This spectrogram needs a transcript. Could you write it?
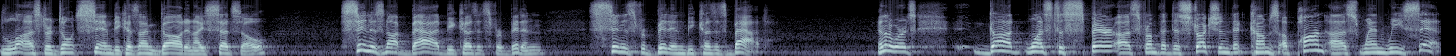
lust or don't sin because I'm God and I said so. Sin is not bad because it's forbidden. sin is forbidden because it's bad. In other words, God wants to spare us from the destruction that comes upon us when we sin.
